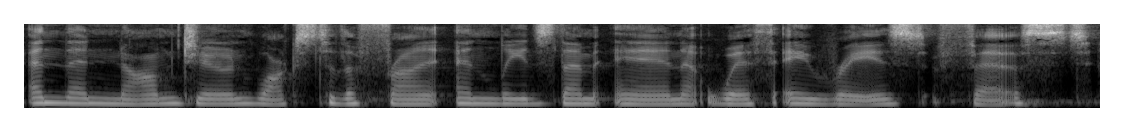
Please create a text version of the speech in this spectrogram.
and then Namjoon walks to the front and leads them in with a raised fist.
